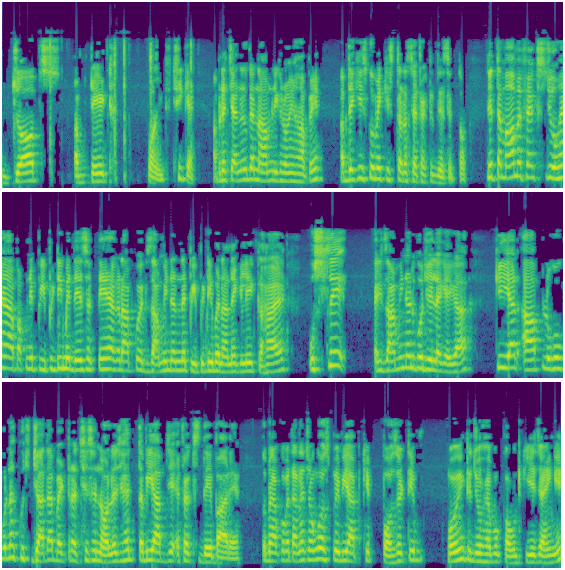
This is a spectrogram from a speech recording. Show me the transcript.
जॉब्स अपडेट पॉइंट ठीक है? अपने चैनल का नाम लिख रहा हूँ यहाँ पे। अब देखिए इसको मैं किस तरह से इफ़ेक्ट दे सकता हूँ। ये तमाम इफेक्ट्स जो है आप अपने पीपीटी में दे सकते हैं। अगर आपको एग्जामिनर ने पीपीटी बनाने के लिए कहा है, उससे एग्जामिनर को ये लगेगा कि यार आप लोगों को ना कुछ ज़्यादा बेटर अच्छे से नॉलेज है, तभी आप जो इफेक्ट्स दे पा रहे हैं। तो मैं आपको बताना चाहूँगा, उस पर भी आपके पॉजिटिव पॉइंट जो है वो काउंट किए जाएँगे।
